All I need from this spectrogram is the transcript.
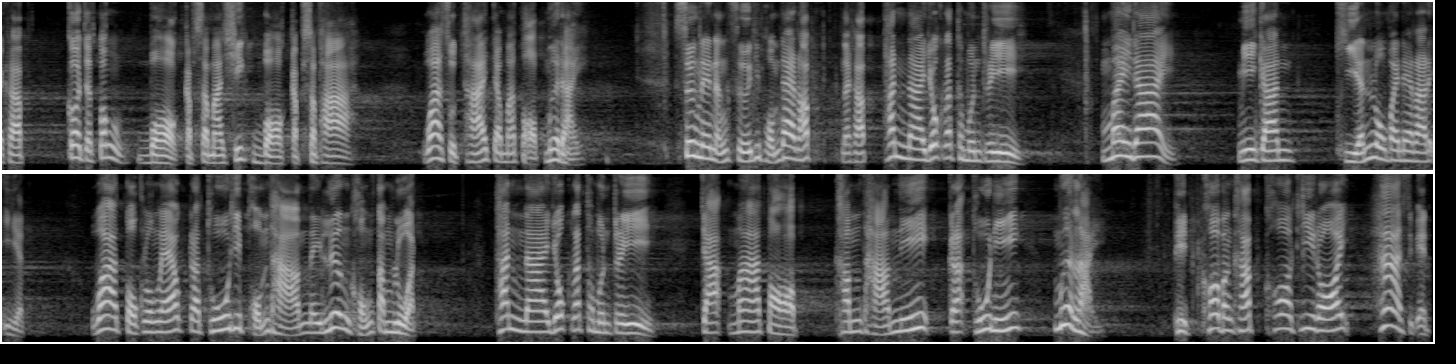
นะครับ ก็จะต้องบอกกับสมาชิกบอกกับสภา ว่าสุดท้ายจะมาตอบเมื่อใด ซึ่งในหนังสือที่ผมได้รับนะครับ ท่านนายกรัฐมนตรี ไม่ได้มีการเขียนลงไปในรายละเอียด ว่าตกลงแล้วกระทู้ที่ผมถามในเรื่องของตำรวจ ท่านนายกรัฐมนตรีจะมาตอบคำถามนี้กระทู้นี้เมื่อไหร่ ผิดข้อบังคับข้อที่ร้อยห้าสิบเอ็ด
